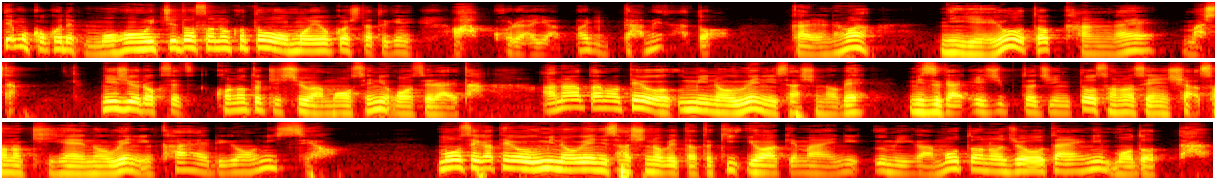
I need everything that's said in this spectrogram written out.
でもここでもう一度そのことを思い起こした時に、あ、これはやっぱりダメだと、彼らは逃げようと考えました。26節この時主はモーセに仰せられた。あなたの手を海の上に差し伸べ、水がエジプト人とその戦車、その騎兵の上に帰るようにせよ。モーセが手を海の上に差し伸べたとき、夜明け前に海が元の状態に戻った。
